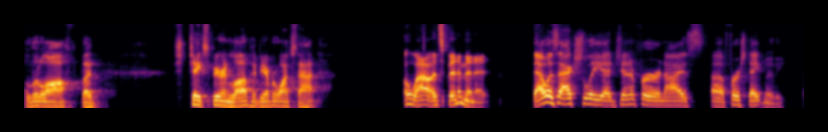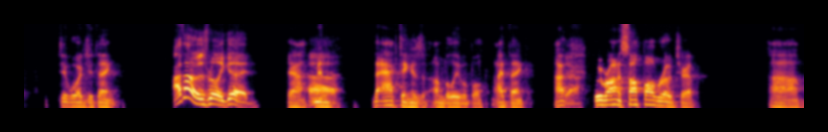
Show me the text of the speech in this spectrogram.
a little off, but Shakespeare in Love. Have you ever watched that? Oh wow, it's been a minute. That was actually uh, Jennifer and I's uh, first date movie. Did what did you think? I thought it was really good. Yeah, I mean, uh, the acting is unbelievable. I think. I, yeah. We were on a softball road trip, uh,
